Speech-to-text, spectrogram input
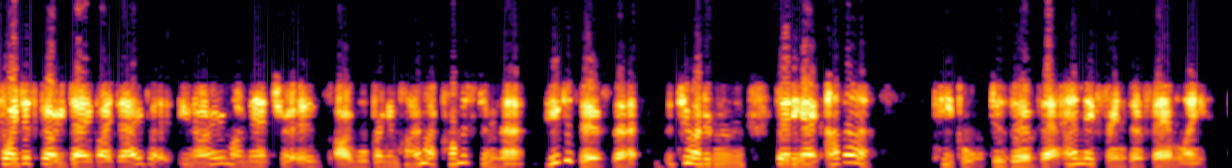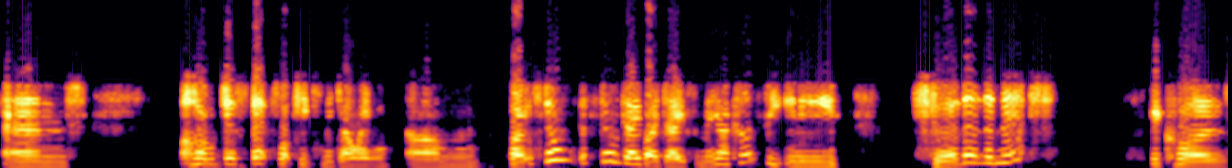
so I just go day by day. But, you know, my mantra is I will bring him home. I promised him that. He deserves that. The 238 other people deserve that and their friends and family. And I just, that's what keeps me going. Um, so it's still, it's still day by day for me. I can't see any further than that because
